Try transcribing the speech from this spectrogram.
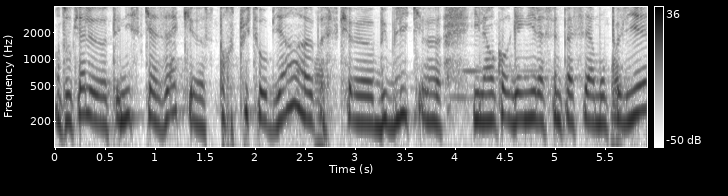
En tout cas, le tennis kazakh euh, se porte plutôt bien euh, parce que Bublik, euh, il a encore gagné la semaine passée à Montpellier.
